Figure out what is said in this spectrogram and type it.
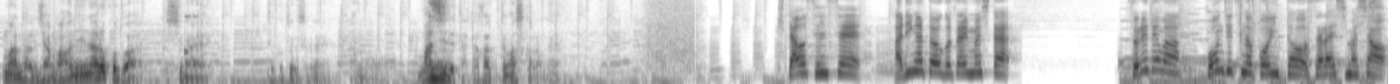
まあだ邪魔になることはしないってことですよね。あのマジで戦ってますからね。北尾先生ありがとうございました。それでは本日のポイントをおさらいしましょう。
